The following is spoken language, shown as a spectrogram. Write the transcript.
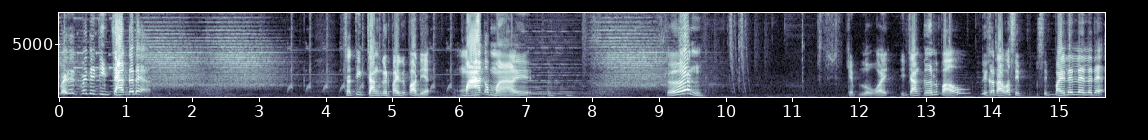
ไม่ได้ไม่ได้จริงจังกันเนี่ย ฉันจริงจังเกินไปหรือเปล่าเนี่ยหมาก็หมาเลยเกิน เก็บลูกไว้จริงจังเกินหรือเปล่า นี่ขนาดว่าสิบสิบใบเล่นๆแล้วเนี่ย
